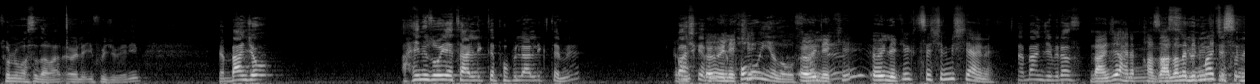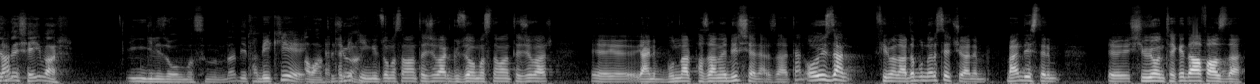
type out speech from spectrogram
turnuvası da var öyle ipucu vereyim. Ya bence o henüz o yeterlikte, popülerlikte mi? Başka bir öyle ki, Polonyalı olsaydı. öyle ki öyle ki seçilmiş yani. ya bence biraz Bence hani Mas pazarlanabilme açısından de şey var. İngiliz olmasının da bir tabii ki Avantajı tabii var. ki İngiliz olmasının avantajı var, güzel olmasının avantajı var. Ee, yani bunlar pazarlanabilir şeyler zaten. O yüzden firmalar da bunları seçiyor. Yani ben de isterim e, Şiviyontek'e daha fazla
